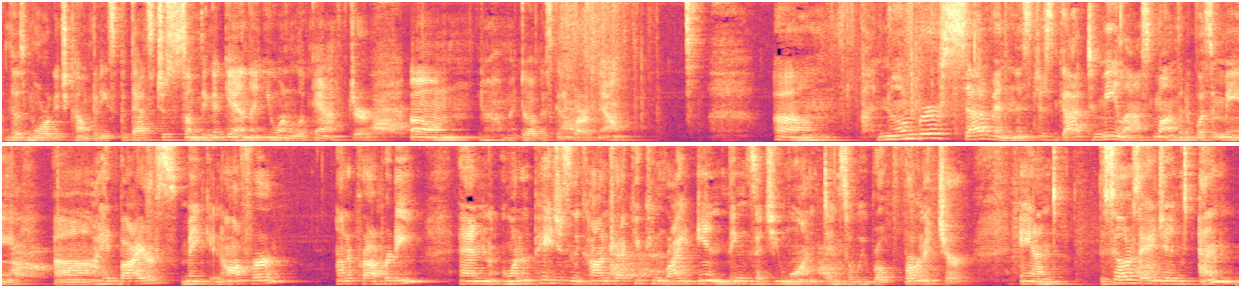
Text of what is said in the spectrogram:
of those mortgage companies. But that's just something again that you want to look after. Um, oh, my dog is going to bark now. Um, number seven, this just got to me last month and it wasn't me. Uh, I had buyers make an offer on a property and one of the pages in the contract you can write in things that you want and so we wrote furniture and the seller's agent and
